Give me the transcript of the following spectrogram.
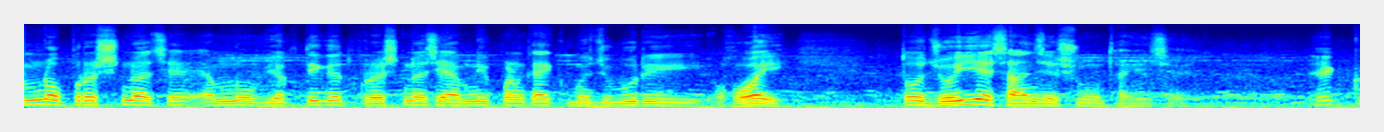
એમનો પ્રશ્ન છે, એમનો વ્યક્તિગત પ્રશ્ન છે, એમની પણ કાંઈક મજબૂરી હોય. તો જોઈએ સાંજે શું થાય છે. એક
